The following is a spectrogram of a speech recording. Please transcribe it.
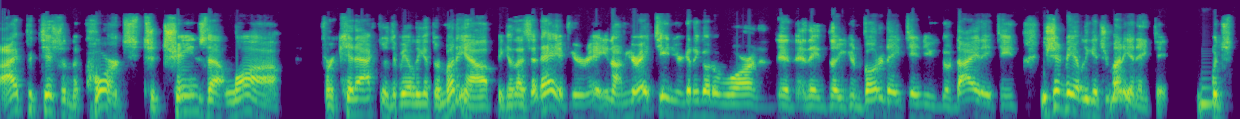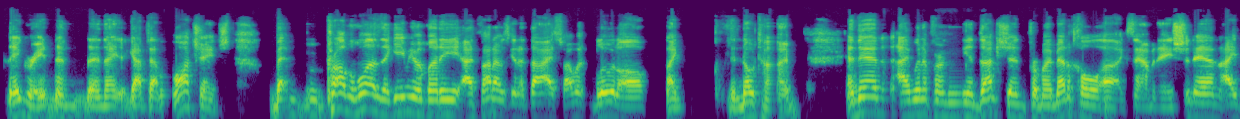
I petitioned the courts to change that law for kid actors to be able to get their money out because I said, hey, if you're you know if you're 18, you're going to go to war and, and they, you can vote at 18, you can go die at 18. You should be able to get your money at 18 which they agreed, and then they got that law changed. But problem was, they gave me my money. I thought I was going to die, so I went and blew it all like in no time. And then I went up for the induction for my medical uh, examination, and I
